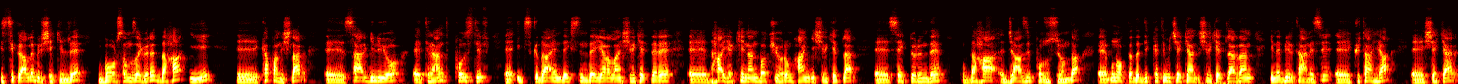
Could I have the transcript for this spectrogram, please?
istikrarlı bir şekilde borsamıza göre daha iyi e, kapanışlar e, sergiliyor. E, trend pozitif. E, X gıda endeksinde yer alan şirketlere daha yakinen bakıyorum. Hangi şirketler sektöründe daha cazip pozisyonda. Bu noktada dikkatimi çeken şirketlerden yine bir tanesi Kütahya Şeker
